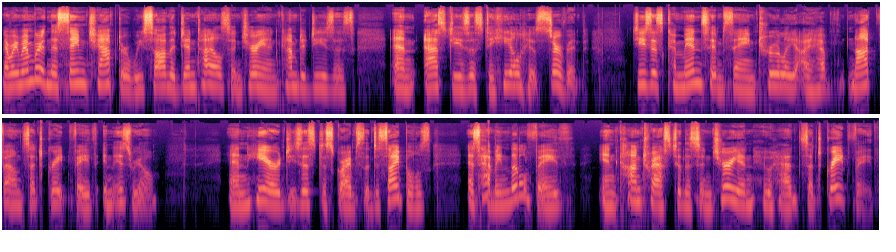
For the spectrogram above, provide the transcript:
Now, remember in this same chapter, we saw the Gentile centurion come to Jesus and ask Jesus to heal his servant. Jesus commends him, saying, Truly, I have not found such great faith in Israel. And here, Jesus describes the disciples as having little faith in contrast to the centurion who had such great faith.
